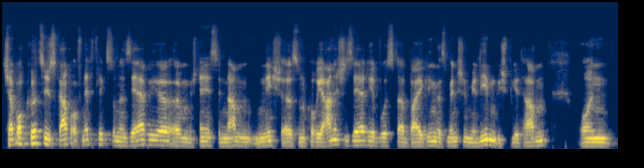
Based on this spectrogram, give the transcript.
Ich habe auch kürzlich, es gab auf Netflix so eine Serie, ähm, ich nenne jetzt den Namen nicht, äh, so eine koreanische Serie, wo es dabei ging, dass Menschen ihr Leben gespielt haben. Und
